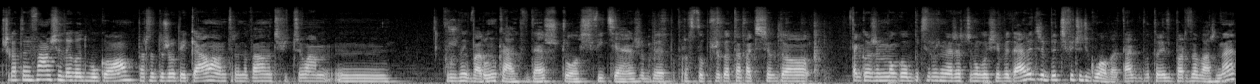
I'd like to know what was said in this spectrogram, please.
Przygotowywałam się do tego długo, bardzo dużo biegałam, trenowałam, ćwiczyłam mm, w różnych warunkach, w deszczu, o świcie, żeby po prostu przygotować się do tego, że mogą być różne rzeczy, mogą się wydarzyć, żeby ćwiczyć głowę, tak? Bo to jest bardzo ważne.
